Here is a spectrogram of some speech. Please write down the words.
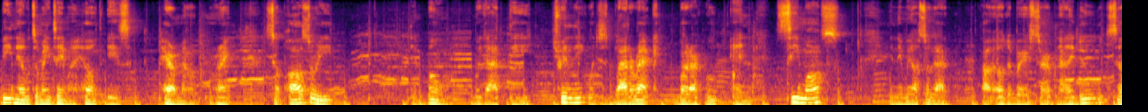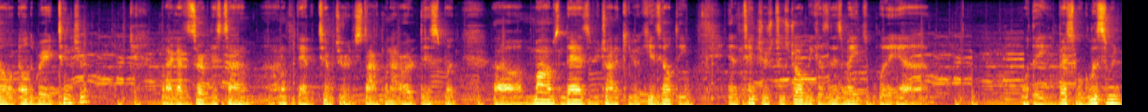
being able to maintain my health is paramount, right? So pause to read. Then boom, we got the Trinity, which is bladderwrack, burdock root, and sea moss. And then we also got our elderberry syrup. Now they do sell elderberry tincture, but I got to serve this time. I don't think they had the temperature in stock when I ordered this, but uh, moms and dads, if you're trying to keep your kids healthy, and the tincture is too strong because it is made with a uh, with a vegetable glycerin,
